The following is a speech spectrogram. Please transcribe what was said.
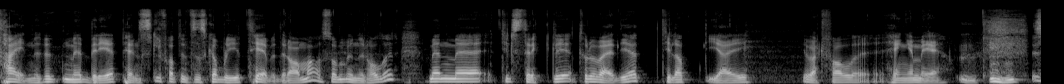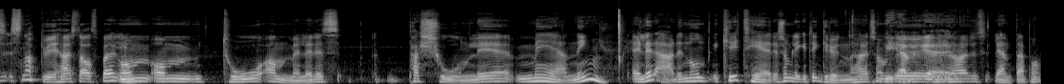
tegnet med bred pensel for at dette skal bli et TV-drama som underholder, men med tilstrekkelig troverdighet til at jeg i hvert fall henger med. Mm. Mm -hmm. Snakker vi her, Stalsberg, om, om to anmelderes personlig mening, eller er det noen kriterier som ligger til grunn her, som du har lent deg på?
